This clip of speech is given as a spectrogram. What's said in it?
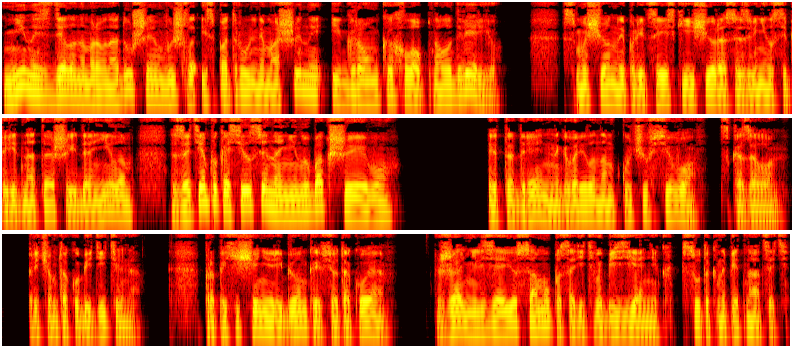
Нина, сделанным равнодушием, вышла из патрульной машины и громко хлопнула дверью. Смущенный полицейский еще раз извинился перед Наташей и Данилом, затем покосился на Нину Бакшееву. «Эта дрянь наговорила нам кучу всего», — сказал он, причем так убедительно. «Про похищение ребенка и все такое. Жаль, нельзя ее саму посадить в обезьянник суток на пятнадцать.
